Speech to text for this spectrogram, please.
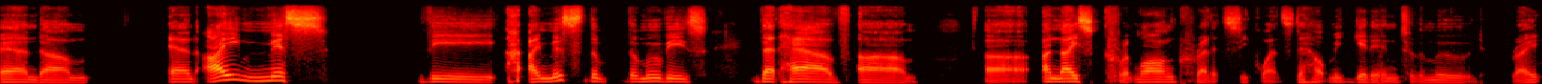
and um, and I miss the I miss the the movies that have um, uh, a nice cr- long credit sequence to help me get into the mood, right?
